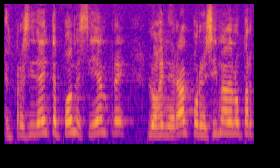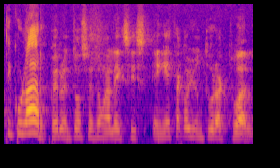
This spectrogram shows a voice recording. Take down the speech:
El presidente pone siempre lo general por encima de lo particular. Pero entonces, don Alexis, en esta coyuntura actual,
